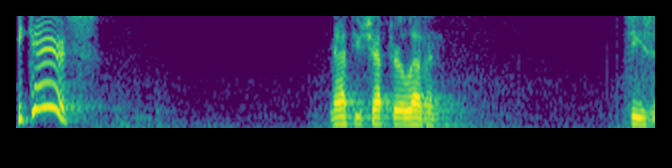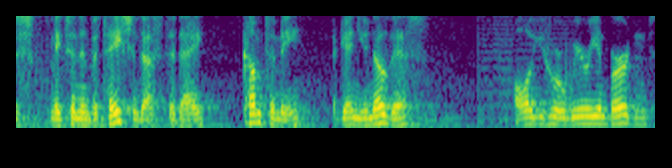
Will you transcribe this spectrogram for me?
He cares. Matthew chapter 11. Jesus makes an invitation to us today. Come to me. Again, you know this. All you who are weary and burdened,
